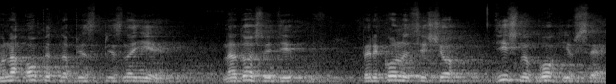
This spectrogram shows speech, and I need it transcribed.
вона опитно пізнає. На досвіді переконується, що дійсно Бог є все.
